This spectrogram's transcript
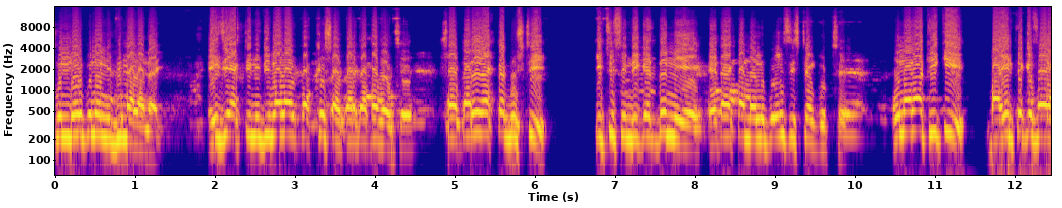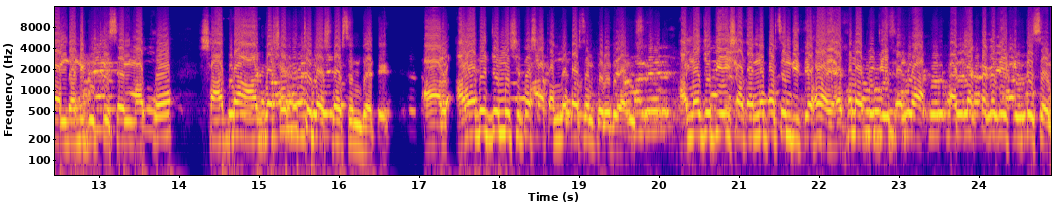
সুন্দর কোনো নীতিমালা নাই। এই যে একটি নীতিমালার পক্ষে সরকার কথা বলছে সরকারের একটা গোষ্ঠী কিছু সিন্ডিকেটদের নিয়ে এটা একটা মনোপলি সিস্টেম করছে। ওনারা ঠিকই বাহির থেকে ফল আমদানি করতেছেন মাত্র সাত বা আট বা সর্বোচ্চ দশ পার্সেন্ট ভ্যাটে আর আমাদের জন্য সেটা সাতান্ন পার্সেন্ট করে দেওয়া হয়েছে। আমরা যদি এই সাতান্ন পার্সেন্ট দিতে হয়, এখন আপনি যে ফোনটা এক লাখ টাকা দিয়ে কিনতেছেন,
